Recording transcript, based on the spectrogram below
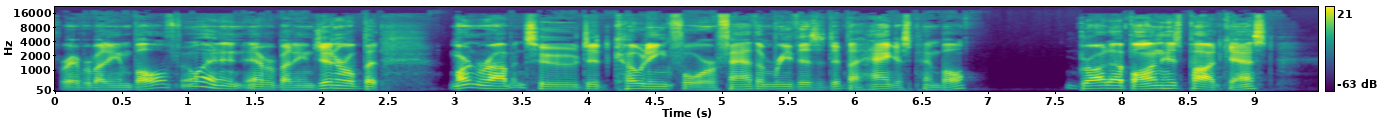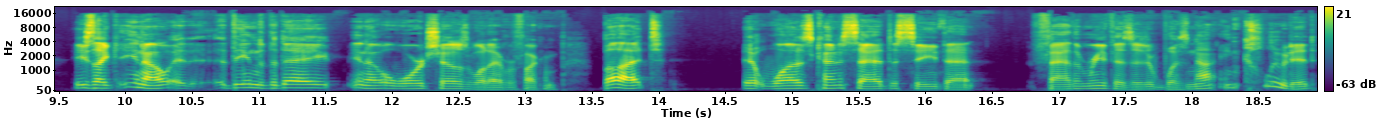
for everybody involved, well, and everybody in general. But Martin Robbins, who did coding for Fathom Revisited by Haggis Pinball, brought up on his podcast. He's like, you know, at, at the end of the day, you know, award shows, whatever, fuck them. But it was kind of sad to see that Fathom Revisited was not included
